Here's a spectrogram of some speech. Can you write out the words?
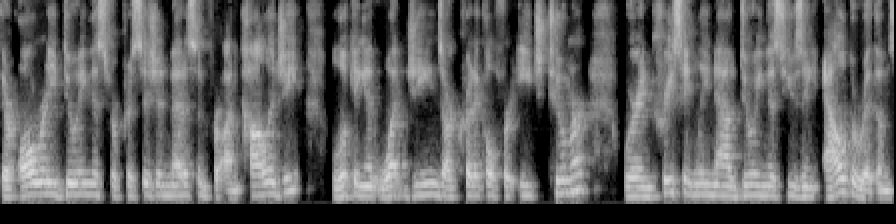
They're already doing this for precision medicine, for oncology, looking at what genes are critical for each tumor. We're increasingly now doing this using algorithms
